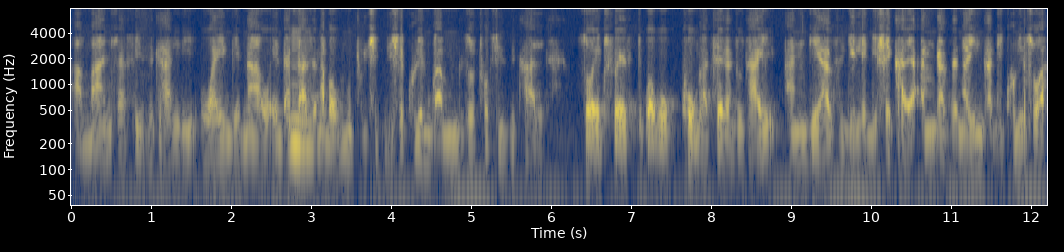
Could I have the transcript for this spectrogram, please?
amandla physically wayengenawo and akaze ngaba umuntu nje ekhuleni kwami ngizotho physical. So at first kwakukhungatheka nje ukuthi hayi angiyazi ngile ngisho ekhaya angikaze nayo ingane ikhuliswa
